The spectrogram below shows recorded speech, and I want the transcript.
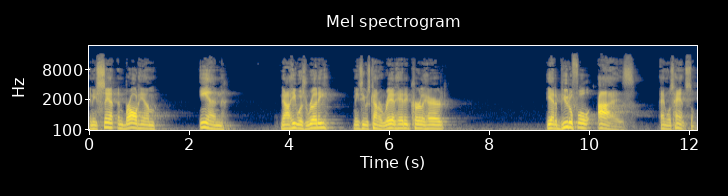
And he sent and brought him in. Now he was ruddy, means he was kind of red headed, curly haired. He had beautiful eyes and was handsome.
